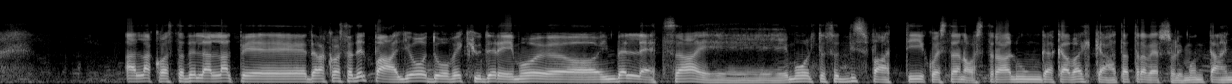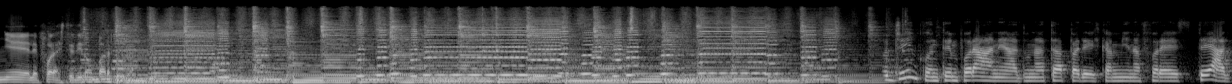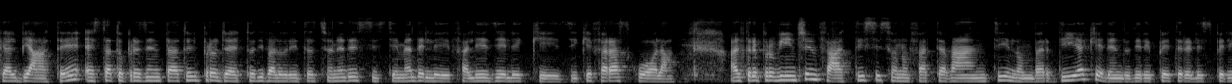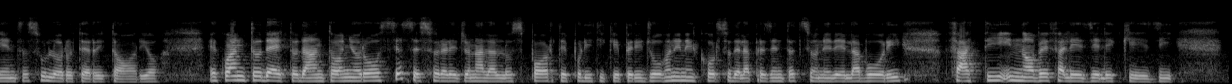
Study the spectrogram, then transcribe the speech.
alla costa dell'Alpe, della costa del Paglio dove chiuderemo uh, in bellezza e molto soddisfatti questa nostra lunga cavalcata attraverso le montagne e le foreste di Lombardia. Oggi, in contemporanea ad una tappa del Cammina Foreste a Galbiate, è stato presentato il progetto di valorizzazione del sistema delle falesie lecchesi che farà scuola. Altre province infatti si sono fatte avanti in Lombardia chiedendo di ripetere l'esperienza sul loro territorio. È quanto detto da Antonio Rossi, assessore regionale allo sport e politiche per i giovani nel corso della presentazione dei lavori fatti in nove falesie lecchesi.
